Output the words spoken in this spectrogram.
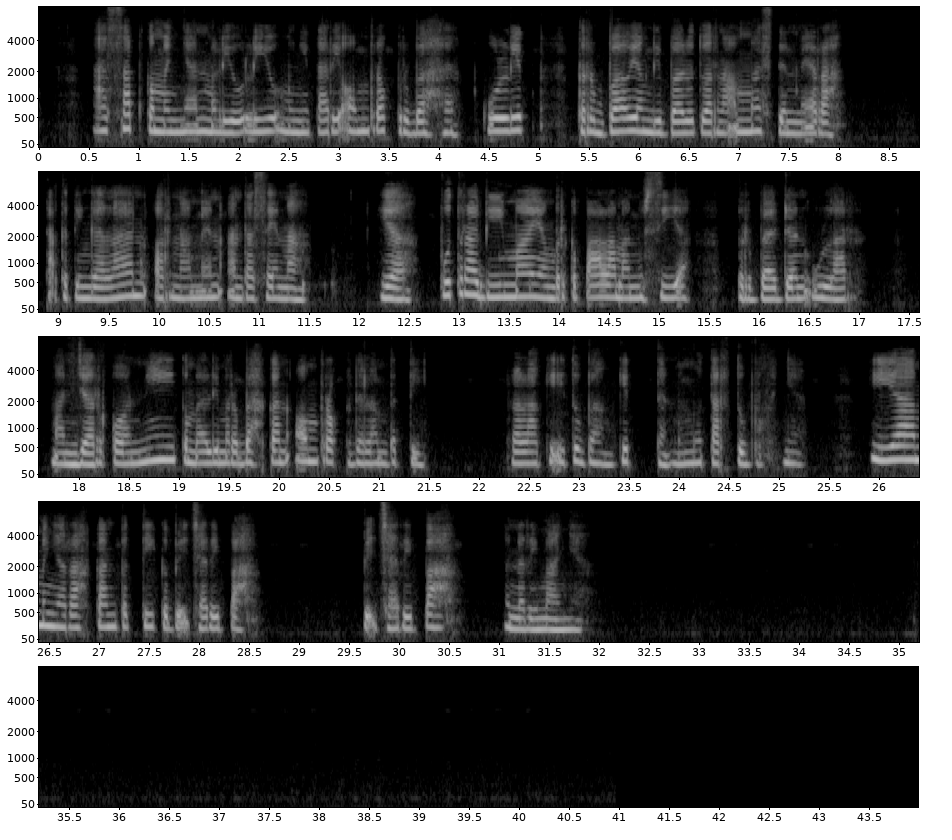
Asap kemenyan meliuk-liuk mengitari omprok berbahan kulit kerbau yang dibalut warna emas dan merah. Tak ketinggalan ornamen antasena. Ya, putra Bima yang berkepala manusia, berbadan ular. Manjar Koni kembali merebahkan omprok ke dalam peti. Lelaki itu bangkit dan memutar tubuhnya. Ia menyerahkan peti ke Bek Caripah. Bek Caripah menerimanya.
